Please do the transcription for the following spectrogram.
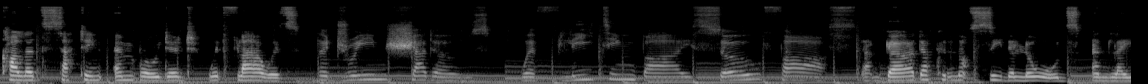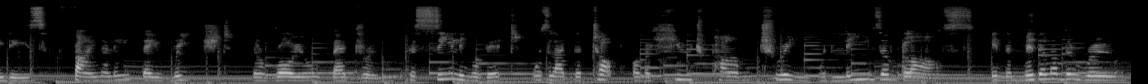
colored satin embroidered with flowers. The dream shadows were fleeting by so fast that Gerda could not see the lords and ladies. Finally, they reached the royal bedroom. The ceiling of it was like the top of a huge palm tree with leaves of glass. In the middle of the room,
